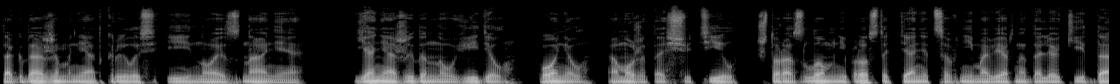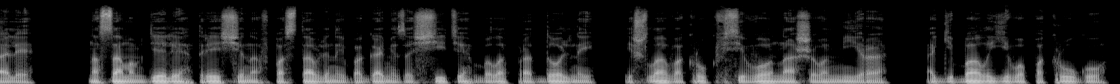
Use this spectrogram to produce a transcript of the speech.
Тогда же мне открылось и иное знание. Я неожиданно увидел, понял, а может ощутил, что разлом не просто тянется в неимоверно далекие дали. На самом деле трещина в поставленной богами защите была продольной и шла вокруг всего нашего мира, огибала его по кругу,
